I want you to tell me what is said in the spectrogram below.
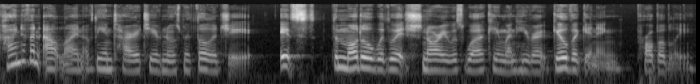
kind of an outline of the entirety of Norse mythology. It's the model with which Snorri was working when he wrote Gylfaginning, probably.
